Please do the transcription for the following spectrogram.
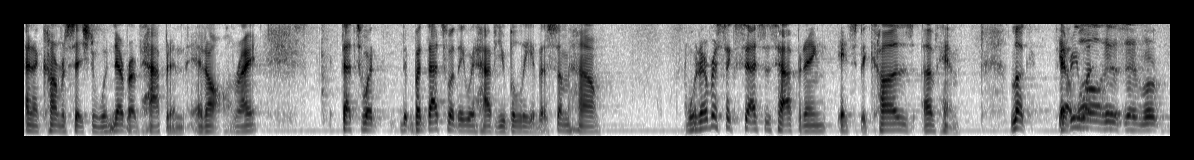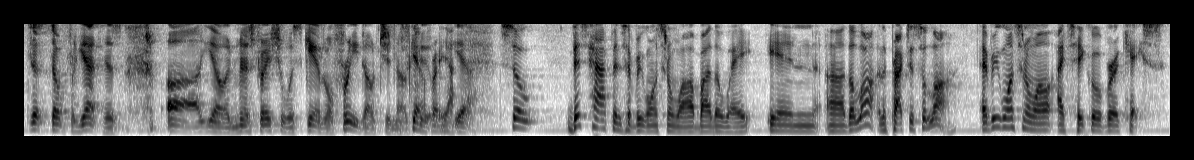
and a conversation would never have happened at all, right? That's what. But that's what they would have you believe that somehow, whatever success is happening, it's because of him. Look, Yeah, everyone. well, his uh, just don't forget his, uh, you know, administration was scandal free. Don't you know? Scandal, right, yeah. yeah. So this happens every once in a while, by the way, in uh, the law, in the practice of law. Every once in a while, I take over a case,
